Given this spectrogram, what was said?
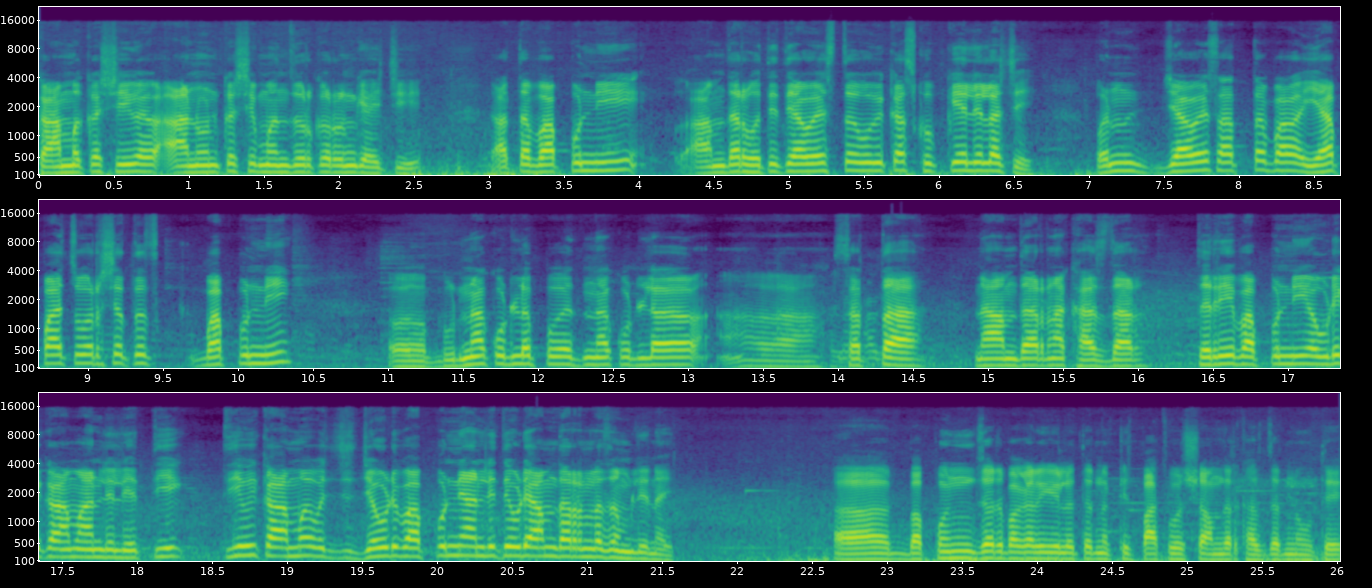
कामं कशी आणून कशी मंजूर करून घ्यायची आता बापूंनी आमदार होते त्यावेळेस तर विकास खूप केलेलाच आहे. पण ज्यावेळेस आत्ता बा ह्या पाच वर्षातच बापूंनी ना कुठलं पद ना कुठलं सत्ता ना आमदार ना खासदार तरी बापूंनी एवढी कामं आणलेली आहेत. ती ती कामं जेवढी बापूंनी आणली तेवढी आमदारांना जमली नाहीत. बापून जर बघायला गेलं तर नक्कीच पाच वर्ष आमदार खासदार नव्हते.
